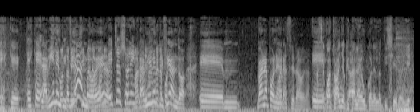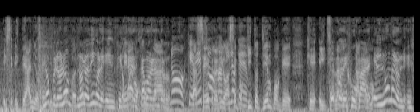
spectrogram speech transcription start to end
es que, Es que- la vienen Contame, ¿a quién van pifiando, ¿eh? De hecho, yo le La ¿quién vienen pifiando. Eh, van a poner... van a hacer ahora? eh, Hace cuatro años que está Leu con el noticiero. Y es- este año. No, pero no, no lo digo en No general, podemos estamos juzgar. hablando... No, es que de sé, hecho, pero digo, hace que- poquito tiempo que, que el canal puede está juzgar, como- el número es,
